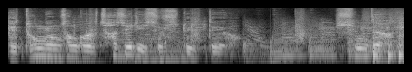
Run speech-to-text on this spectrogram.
대통령 선거에 차질이 있을 수도 있대요. 심대하게.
